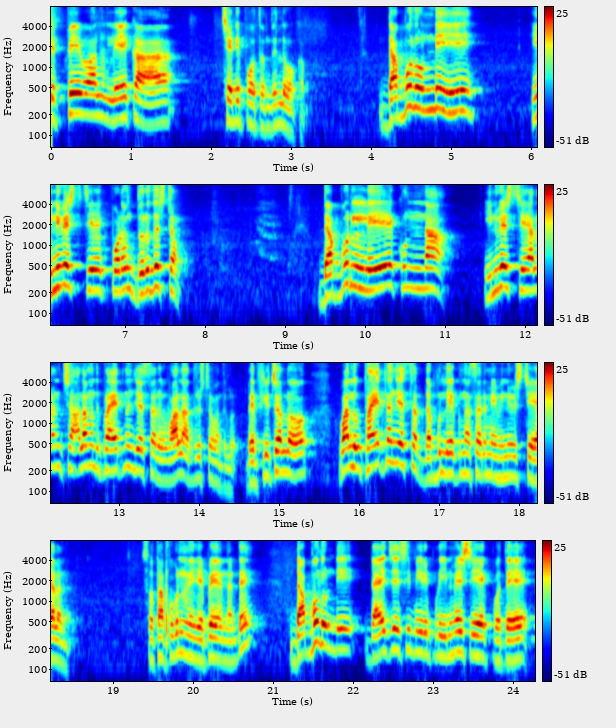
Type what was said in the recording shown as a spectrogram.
చెప్పేవాళ్ళు లేక చెడిపోతుంది లోకం. డబ్బులు ఉండి ఇన్వెస్ట్ చేయకపోవడం దురదృష్టం. డబ్బులు లేకున్నా ఇన్వెస్ట్ చేయాలని చాలామంది ప్రయత్నం చేస్తారు వాళ్ళ అదృష్టవంతులు. రేపు ఫ్యూచర్లో వాళ్ళు ప్రయత్నం చేస్తారు డబ్బులు లేకున్నా సరే మేము ఇన్వెస్ట్ చేయాలని. సో తప్పకుండా నేను చెప్పేది ఏంటంటే డబ్బులుండి దయచేసి మీరు ఇప్పుడు ఇన్వెస్ట్ చేయకపోతే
